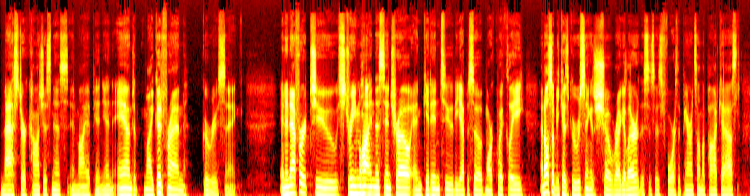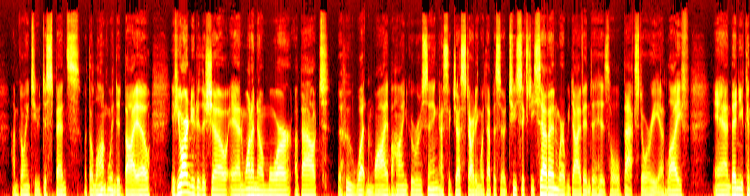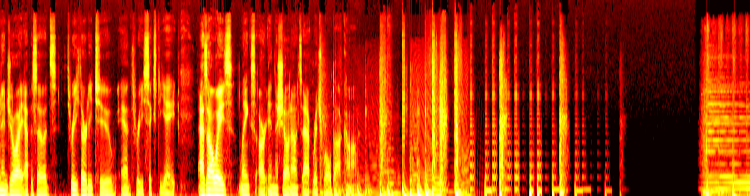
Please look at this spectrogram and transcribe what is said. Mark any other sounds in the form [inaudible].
master consciousness, in my opinion, and my good friend Guru Singh. In an effort to streamline this intro and get into the episode more quickly, and also because Guru Singh is a show regular, this is his fourth appearance on the podcast. I'm going to dispense with a long winded bio. If you are new to the show and want to know more about the who, what, and why behind Guru Singh, I suggest starting with episode 267, where we dive into his whole backstory and life. And then you can enjoy episodes 332 and 368. As always, links are in the show notes at richroll.com.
